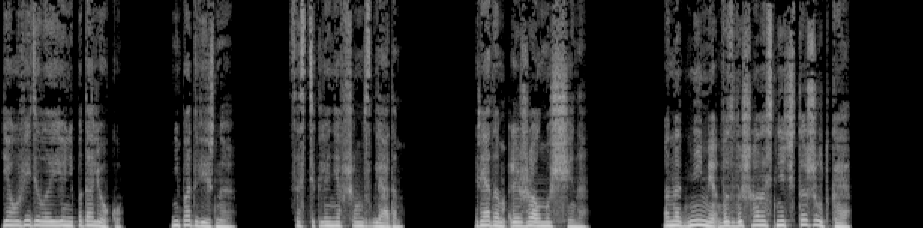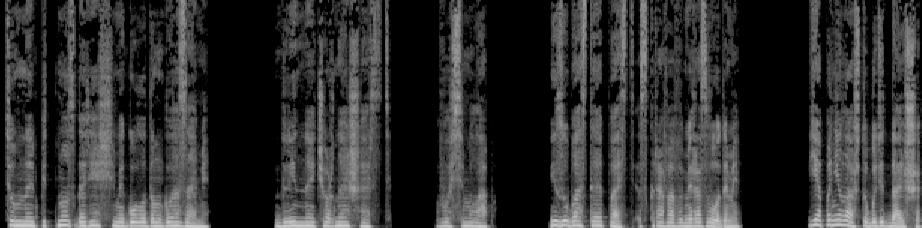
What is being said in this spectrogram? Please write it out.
я увидела ее неподалеку, неподвижную, со стекленевшим взглядом. Рядом лежал мужчина. А над ними возвышалось нечто жуткое. Темное пятно с горящими голодом глазами. Длинная черная шерсть. Восемь лап. И зубастая пасть с кровавыми разводами. Я поняла, что будет дальше,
